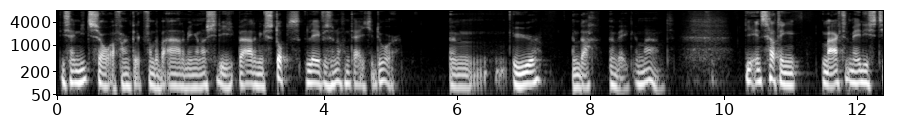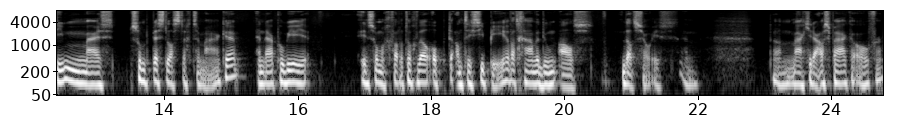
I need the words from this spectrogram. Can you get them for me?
die zijn niet zo afhankelijk van de beademing. En als je die beademing stopt, leven ze nog een tijdje door. een uur, een dag, een week, een maand. Die inschatting maakt het medisch team, maar is soms best lastig te maken. En daar probeer je in sommige gevallen toch wel op te anticiperen. Wat gaan we doen als dat zo is? En dan maak je daar afspraken over.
